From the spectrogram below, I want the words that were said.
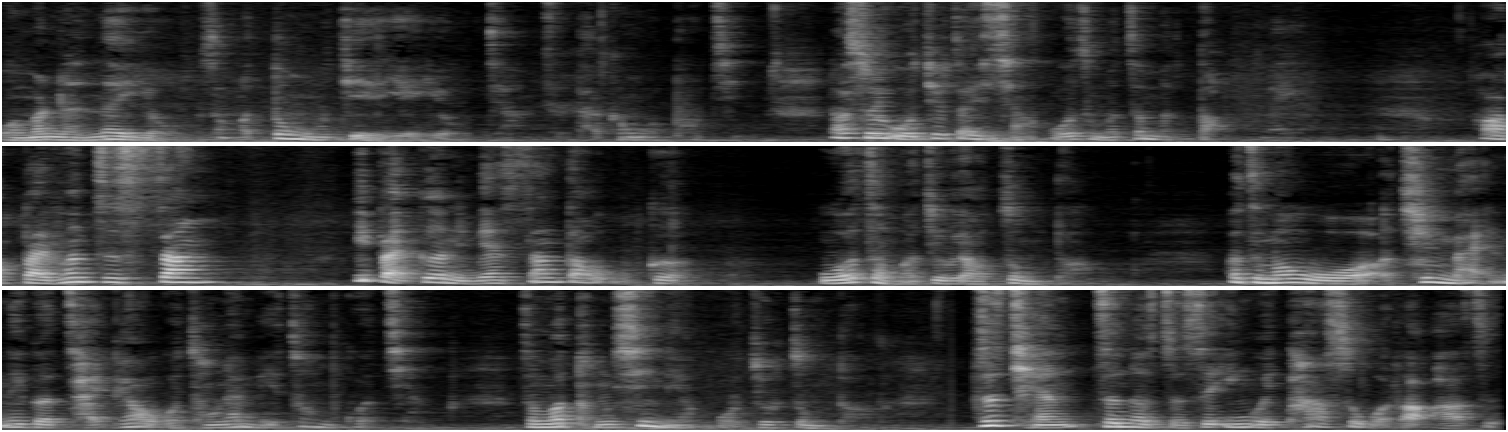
我们人类有什么动物界也有这样子，他跟我普及，那所以我就在想，我怎么这么倒霉？好，百分之三，一百个里面三到五个，我怎么就要中到？那怎么我去买那个彩票，我从来没中过奖，怎么同性恋我就中到了？之前真的只是因为他是我的儿子，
